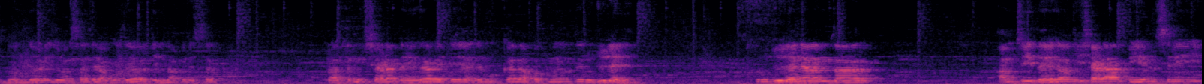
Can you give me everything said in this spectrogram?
दोन ते अडीच वर्षाच्या अगोदर जिल्हा परिषद प्राथमिक शाळा दहेगाव येथे याचे मुख्याध्यापक म्हणून ते रुजू झाले. रुजू झाल्यानंतर आमची दहेगावची शाळा पी एम श्री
